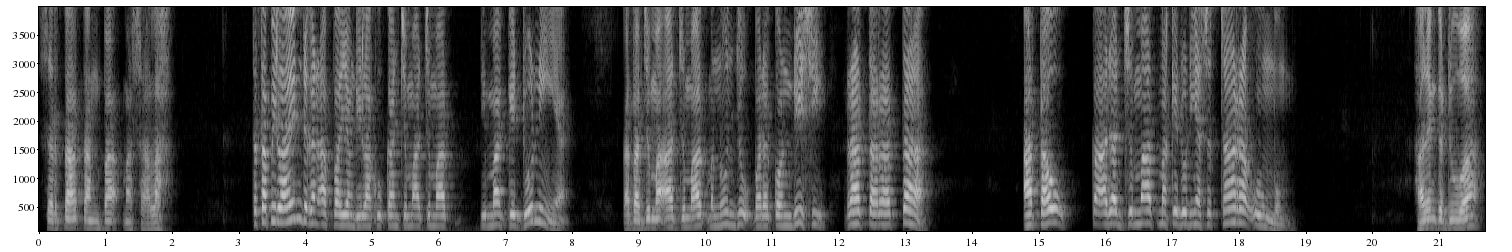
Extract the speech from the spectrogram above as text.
serta tanpa masalah. Tetapi lain dengan apa yang dilakukan jemaat-jemaat di Makedonia. Kata jemaat-jemaat menunjuk pada kondisi rata-rata atau keadaan jemaat Makedonia secara umum. Hal yang kedua,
